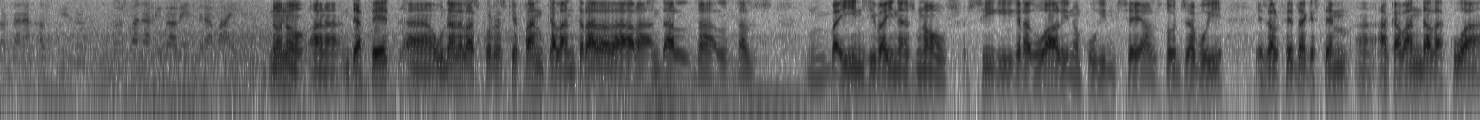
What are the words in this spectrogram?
Per tant, els pisos no es van arribar a vendre mai? No, no. De fet, eh, una de les coses que fan que l'entrada de, de, de, dels veïns i veïnes nous sigui gradual i no puguin ser els 12 avui, és el fet que estem eh, acabant d'adequar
